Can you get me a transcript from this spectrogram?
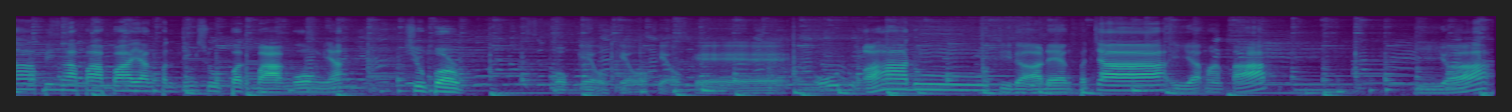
Tapi nggak apa-apa. Yang penting super bagong ya. Super. Oke oke oke oke Aduh, aduh tidak ada yang pecah. Iya mantap. Iya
